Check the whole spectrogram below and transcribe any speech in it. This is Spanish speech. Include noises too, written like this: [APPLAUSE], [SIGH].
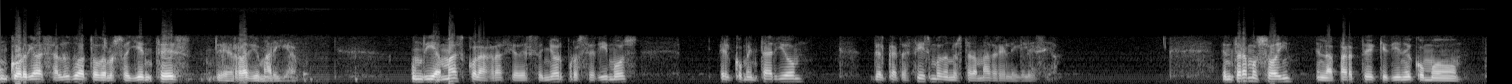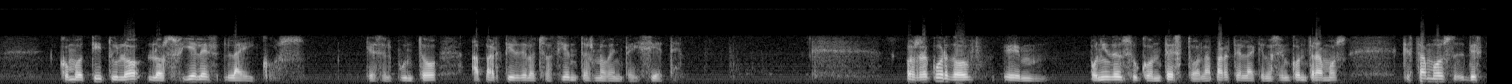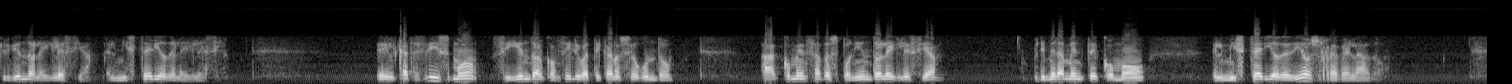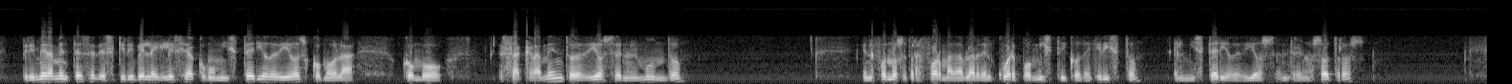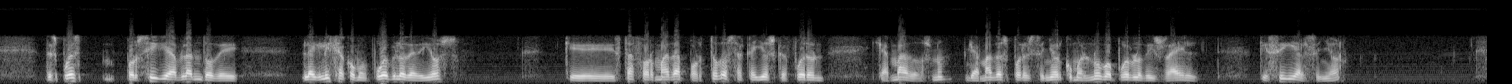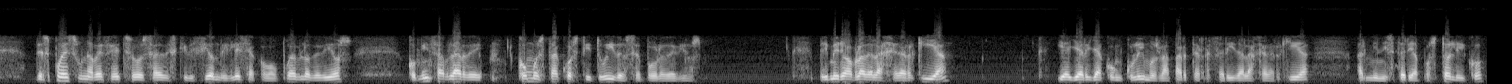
Un cordial saludo a todos los oyentes de Radio María. Un día más, con la gracia del Señor, proseguimos el comentario del Catecismo de nuestra Madre la Iglesia. Entramos hoy en la parte que tiene como, como título Los fieles laicos, que es el punto a partir del 897. Os recuerdo, em, poniendo en su contexto la parte en la que nos encontramos, que estamos describiendo la Iglesia, el misterio de la Iglesia. El catecismo, siguiendo al Concilio Vaticano II, ha comenzado exponiendo la Iglesia primeramente como el misterio de Dios revelado. Primeramente se describe la Iglesia como misterio de Dios, como la como sacramento de Dios en el mundo. En el fondo es otra forma de hablar del cuerpo místico de Cristo, el misterio de Dios entre nosotros. Después prosigue hablando de la Iglesia como pueblo de Dios, que está formada por todos aquellos que fueron llamados, ¿no? Llamados por el Señor como el nuevo pueblo de Israel, que sigue al Señor. Después, una vez hecho esa descripción de Iglesia como pueblo de Dios, comienza a hablar de cómo está constituido ese pueblo de Dios. Primero habla de la jerarquía, y ayer ya concluimos la parte referida a la jerarquía, al ministerio apostólico,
